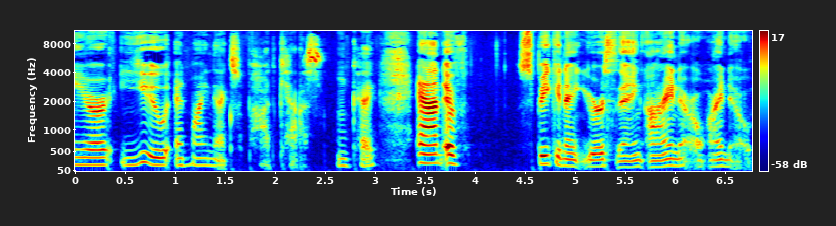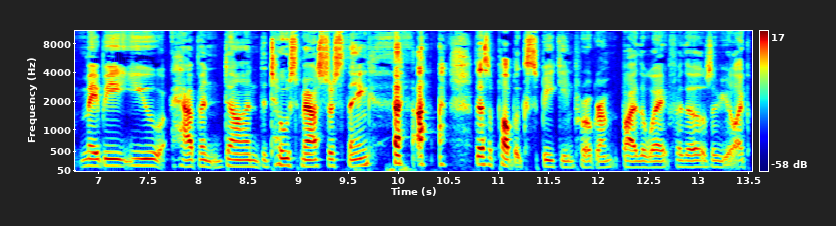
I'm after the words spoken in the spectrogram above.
air you in my next podcast. Okay. And if Speaking ain't your thing. I know, I know. Maybe you haven't done the Toastmasters thing. That's a public speaking program, by the way, for those of you like,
